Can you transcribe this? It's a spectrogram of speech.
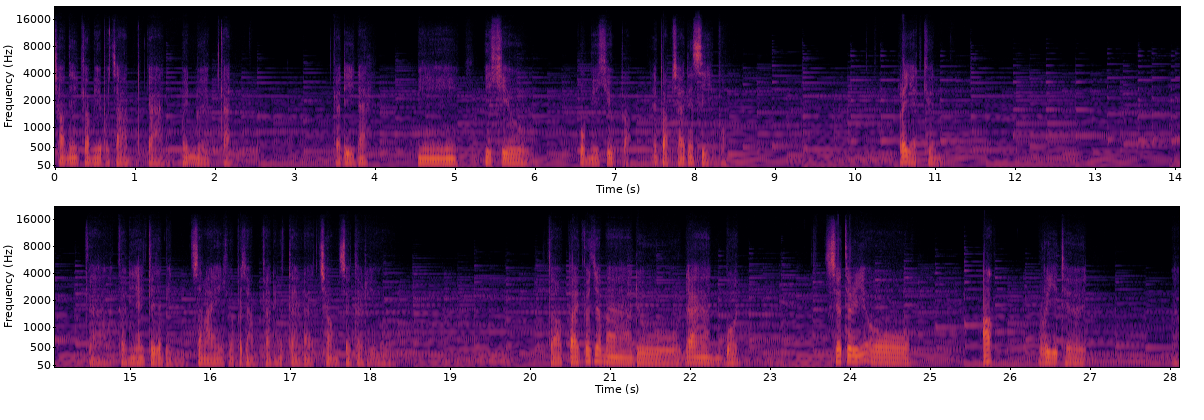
ช่องนี้ก็มีประจำการเหมือนเหมือนกัน ก็ดีนะ มี EQ ปุ่ม EQ ปรับให้ปรับใช้ได้4ปุ่มละเอียดขึ้นก็ตัวนี้ก็จะเป็นสไลด์ของประจำการของแต่ละช่องสเตอริโอต่อไปก็จะมาดูด้านบนสเตอริโอ Aux Return อ่า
